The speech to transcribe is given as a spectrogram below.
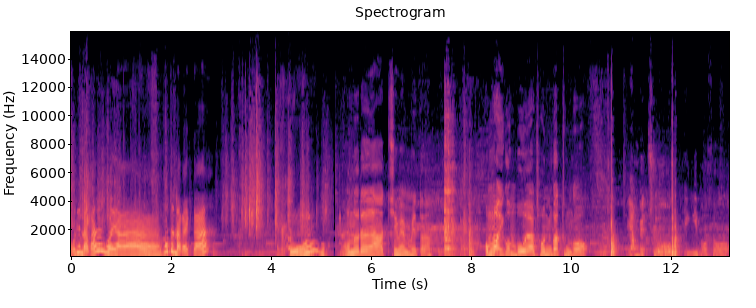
우리 나가는 거야. 호두 나갈까? 오, 오늘의 아침입니다. 엄마 이건 뭐야? 전 같은 거? 양배추, 팽이버섯.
